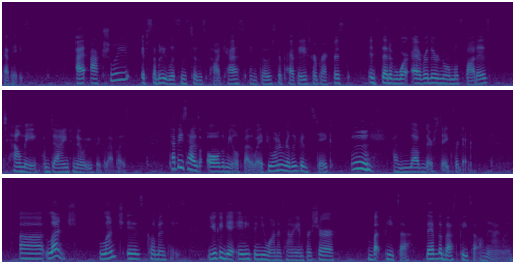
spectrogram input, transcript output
Pepe's. I actually, if somebody listens to this podcast and goes to Pepe's for breakfast instead of wherever their normal spot is, tell me. I'm dying to know what you think of that place. Pepe's has all the meals, by the way. If you want a really good steak, mm, I love their steak for dinner. Uh, lunch. Lunch is Clemente's. You can get anything you want Italian for sure, but pizza. They have the best pizza on the island.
